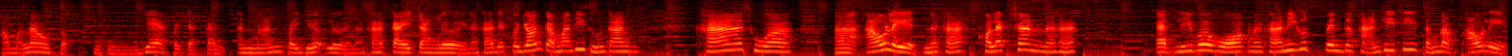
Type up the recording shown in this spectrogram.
เอามาเล่าต่อโอ้โหแยกไปจากกันอันนั้นไปเยอะเลยนะคะ ไกลจังเลยนะคะ เดี๋ยวก็ย้อนกลับมาที่ศูนย์การค้าทัวร์อา outlet นะคะ collection นะคะ at river walk นะคะ นี่ก็เป็นสถานที่ที่สำหรับ outlet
